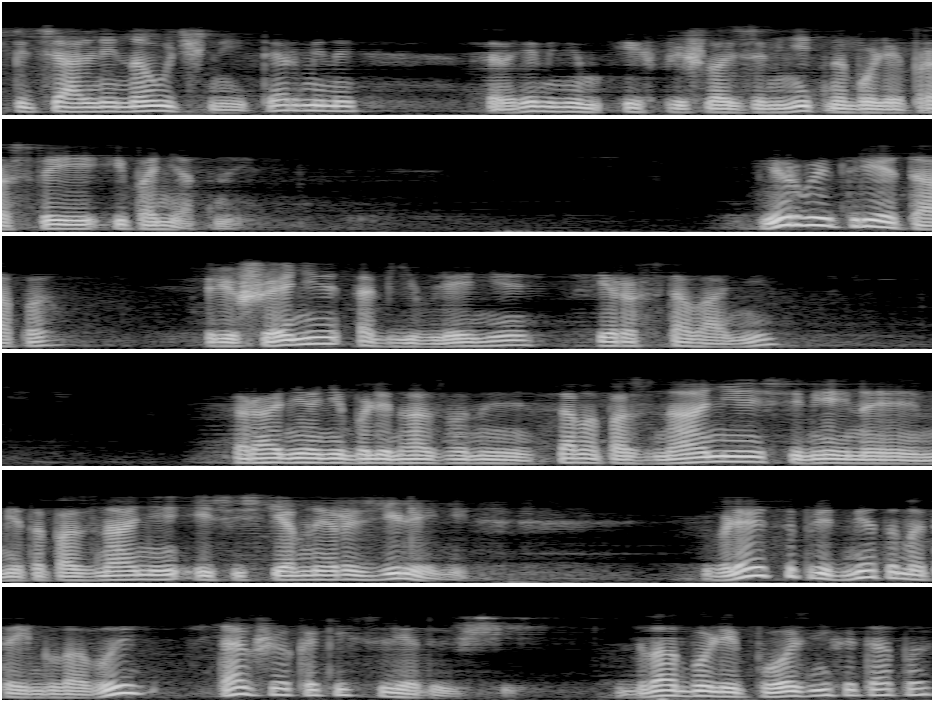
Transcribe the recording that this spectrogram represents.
специальные научные термины, со временем их пришлось заменить на более простые и понятные. Первые три этапа — решение, объявление и расставание — Ранее они были названы самопознание, семейное метапознание и системное разделение. Являются предметом этой главы так же, как и следующий. Два более поздних этапа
